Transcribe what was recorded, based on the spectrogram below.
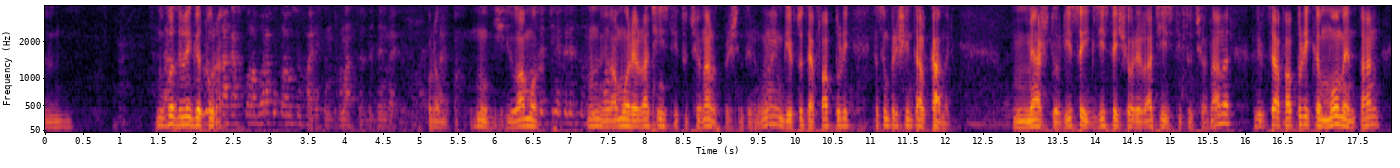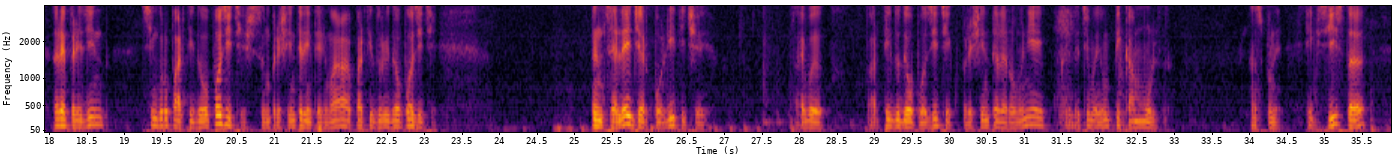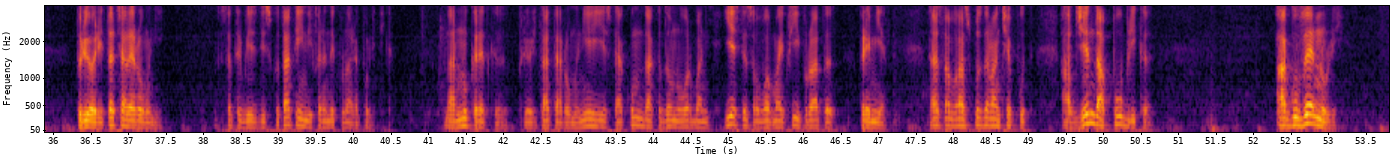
nu Dacă- văd legătura. Nu, dacă ați colaborat cu Claus Iohannis într-un astfel de demers. Colab- nu, Și eu am, o, vă întreb cine credeți că sunt nu, eu am oamenii- o relație instituțională cu președintele României în virtutea faptului că sunt președinte al Camerei. Mi-aș dori să existe și o relație instituțională în virtutea faptului că momentan reprezint singurul partid de opoziție și sunt președintele interimar al partidului de opoziție. Înțelegeri politice, să aibă partidul de opoziție cu președintele României, credeți-mă, e un pic cam mult. Îmi spune. Există priorități ale României. Asta trebuie discutate indiferent de culoarea politică. Dar nu cred că prioritatea României este acum dacă domnul Orban este sau va mai fi vreodată premier. Asta v-am spus de la început. Agenda publică a guvernului,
